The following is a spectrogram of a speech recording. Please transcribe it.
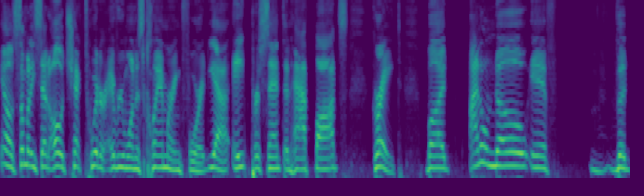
you know somebody said, "Oh, check Twitter, everyone is clamoring for it." Yeah, 8% and half bots. Great. But I don't know if the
